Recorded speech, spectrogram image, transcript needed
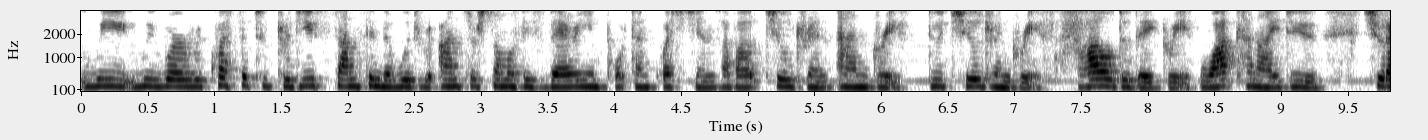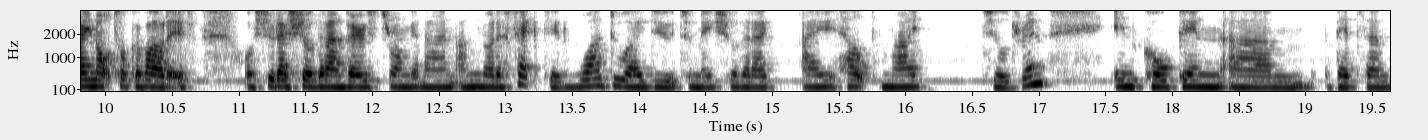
we, we were requested to produce something that would answer some of these very important questions about children and grief. Do children grieve? How do they grieve? What can I do? Should I not talk about it? Or should I show that I'm very strong and I'm, I'm not affected? What do I do to make sure that I, I help my children in coping um, better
